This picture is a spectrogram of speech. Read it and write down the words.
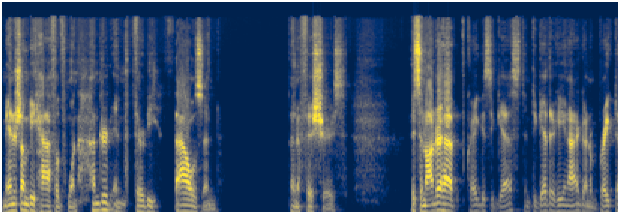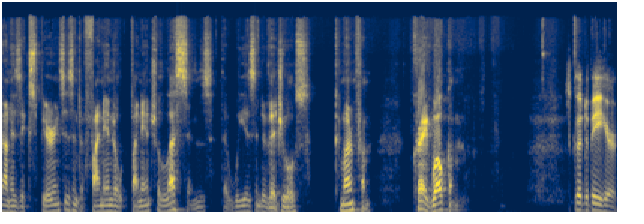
managed on behalf of 130,000 beneficiaries. It's an honor to have Craig as a guest, and together he and I are going to break down his experiences into financial financial lessons that we as individuals can learn from. Craig, welcome. Good to be here.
